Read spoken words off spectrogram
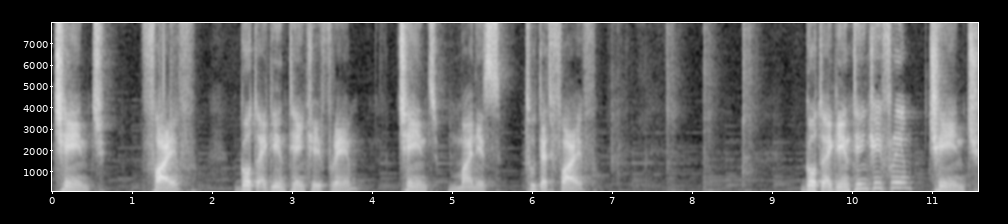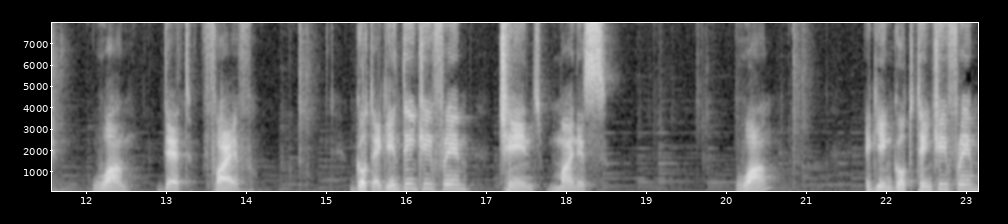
change 5 go to again 10 keyframe change minus 2 that 5 go to again 10 keyframe change 1 that 5 go to again 10 keyframe change minus 1 again go to 10 keyframe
